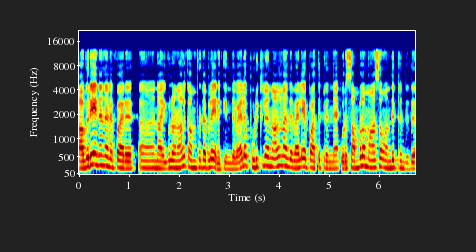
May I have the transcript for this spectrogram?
அவரே என்ன நினைப்பாரு நான் இவ்வளவு நாள் கம்ஃபர்டபுளா எனக்கு இந்த வேலை பிடிக்கலனாலும் நான் இந்த வேலையை பார்த்துட்டு இருந்தேன். ஒரு சம்பளம் மாசம் வந்துட்டு இருந்தது.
